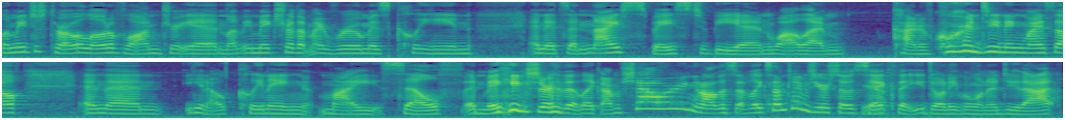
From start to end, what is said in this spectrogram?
let me just throw a load of laundry in. Let me make sure that my room is clean and it's a nice space to be in while i'm kind of quarantining myself. And then you know cleaning myself and making sure that like i'm showering and all this stuff. Like sometimes you're so sick that you don't even want to do that.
